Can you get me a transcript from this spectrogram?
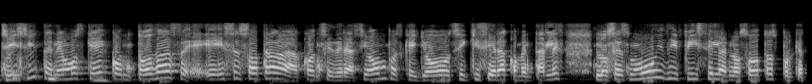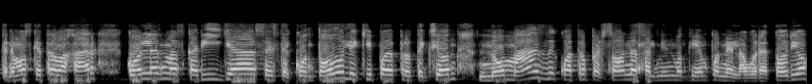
Sí, sí, tenemos que con todas, eh, esa es otra consideración, pues que yo sí quisiera comentarles, nos es muy difícil a nosotros porque tenemos que trabajar con las mascarillas, este, con todo el equipo de protección, no más de cuatro personas al mismo tiempo en el laboratorio,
